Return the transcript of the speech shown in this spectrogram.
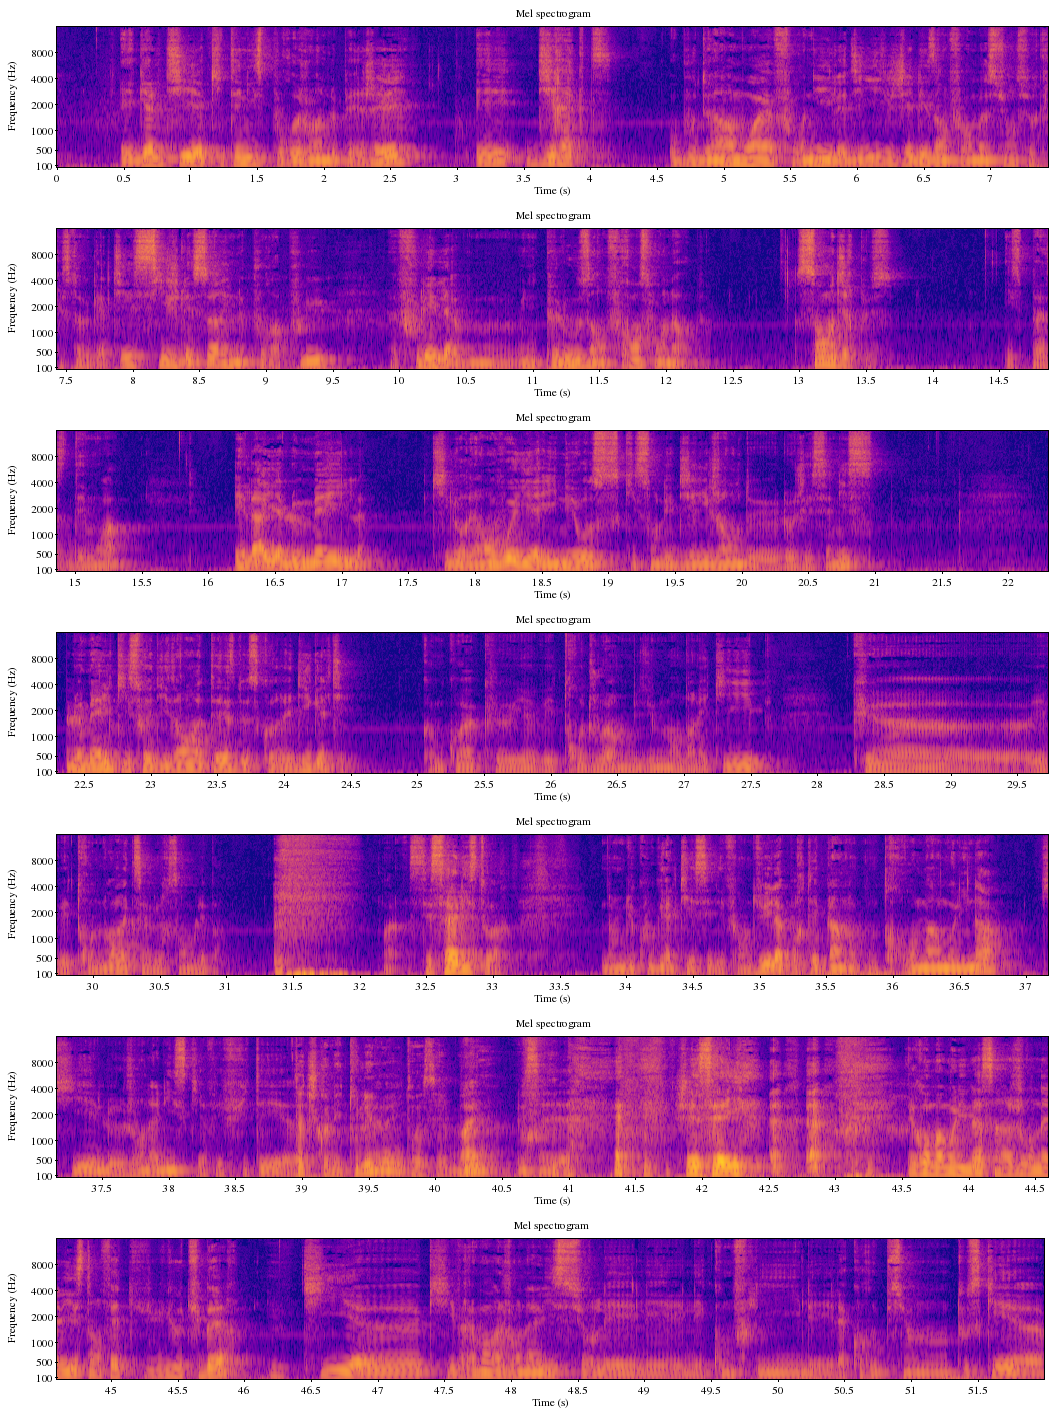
Et Galtier a quitté Nice pour rejoindre le PSG. Et direct, au bout d'un mois, Fournier, il a dit J'ai des informations sur Christophe Galtier. Si je les sors, il ne pourra plus fouler une pelouse en France ou en Europe. Sans en dire plus. Il se passe des mois. Et là, il y a le mail qu'il aurait envoyé à Ineos, qui sont les dirigeants de l'OGC Nice. Le mail qui, soi-disant, atteste de ce qu'aurait dit Galtier. Comme quoi qu'il y avait trop de joueurs musulmans dans l'équipe, qu'il y avait trop de noirs et que ça lui ressemblait pas. voilà, c'est ça l'histoire. Donc du coup, Galtier s'est défendu. Il a porté plainte donc, contre Romain Molina, qui est le journaliste qui a fait fuiter... euh, tu connais tous les noms, ouais. toi, c'est le Ouais, j'essaye. Et Romain Molina, c'est un journaliste, en fait, youtubeur, qui, euh, qui est vraiment un journaliste sur les, les, les conflits, les- la corruption, tout ce qui est, euh,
